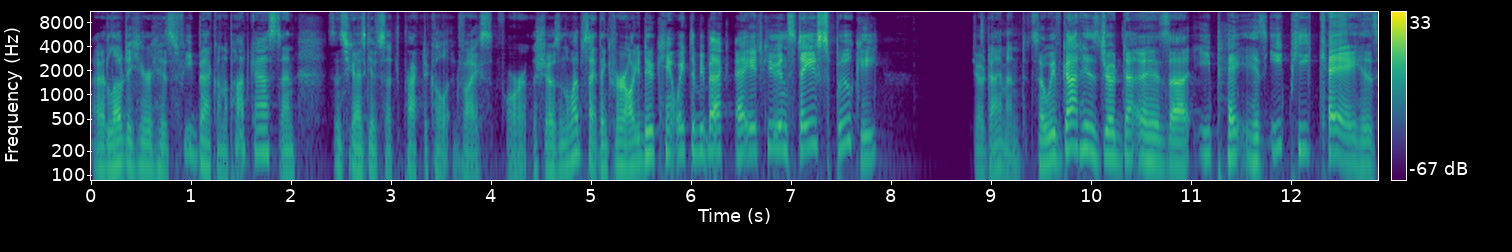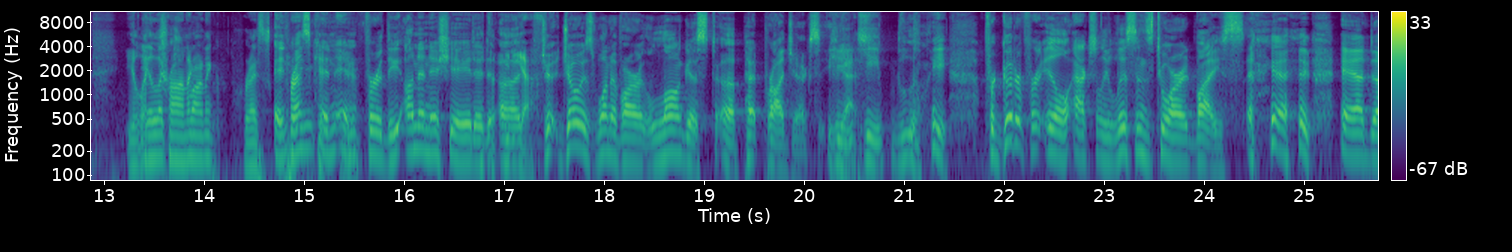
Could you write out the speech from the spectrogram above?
I would love to hear his feedback on the podcast, and since you guys give such practical advice for the shows on the website, thank you for all you do. Can't wait to be back at HQ and stay spooky. Joe Diamond. So we've got his Joe Di- his uh, EP his EPK his electronic, press And, Press and, kit, and, yeah. and for the uninitiated, uh, Jo- Joe is one of our longest uh, pet projects. He, Yes. he, he, for good or for ill, actually listens to our advice, and uh,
